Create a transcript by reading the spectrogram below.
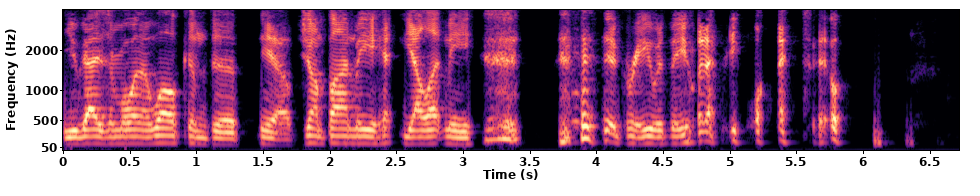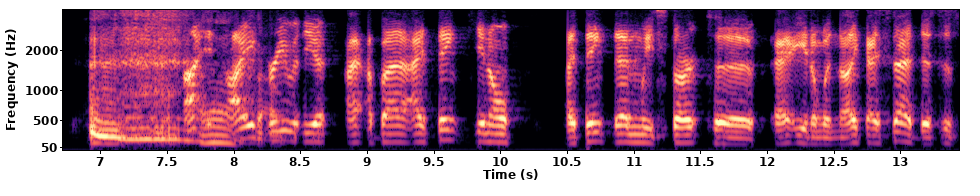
You guys are more than welcome to, you know, jump on me, yell at me, agree with me, whatever you want to. I, I agree with you, I, but I think you know, I think then we start to, uh, you know, when like I said, this is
